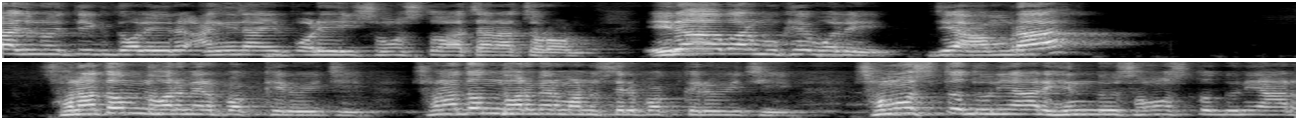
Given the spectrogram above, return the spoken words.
রাজনৈতিক দলের আঙিনায় পড়ে এই সমস্ত আচার আচরণ? এরা আবার মুখে বলে যে আমরা সনাতন ধর্মের পক্ষে রয়েছি, সনাতন ধর্মের মানুষের পক্ষে রয়েছি। সমস্ত দুনিয়ার হিন্দু, সমস্ত দুনিয়ার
